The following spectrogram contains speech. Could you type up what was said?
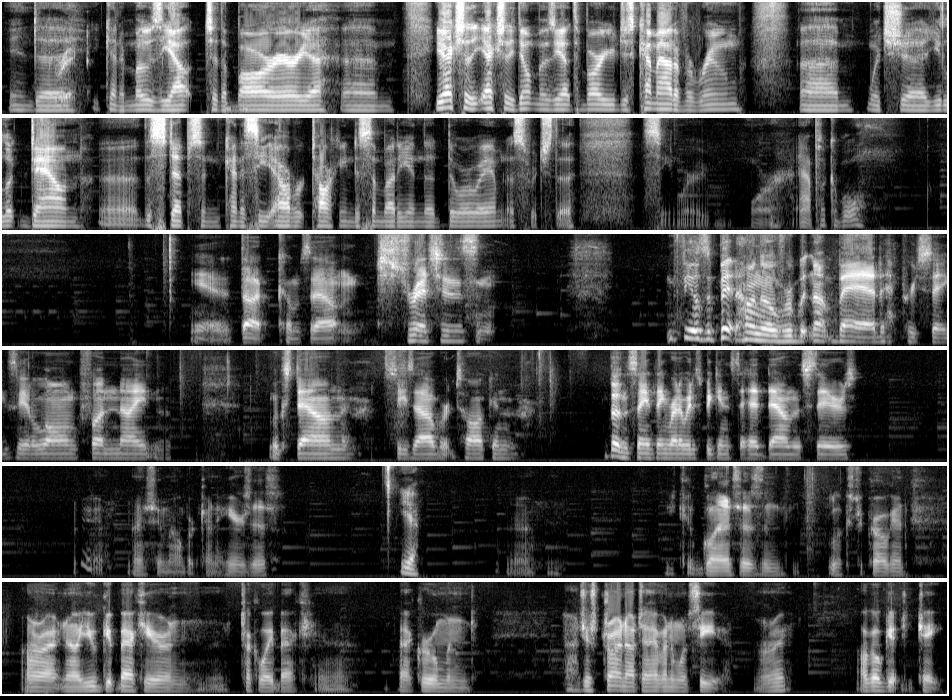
And uh, you kind of mosey out to the bar area. Um, you actually actually don't mosey out to the bar. You just come out of a room, um, which uh, you look down uh, the steps and kind of see Albert talking to somebody in the doorway. I'm gonna switch the scene where more applicable. Yeah, Doc comes out and stretches and feels a bit hungover, but not bad per se, 'cause he had a long, fun night. And looks down and sees Albert talking. Doesn't say anything right away, just begins to head down the stairs. Yeah, I assume Albert kind of hears this. Yeah. Yeah. He glances and looks to Krogan. All right, now you get back here and tuck away back, uh, back room, and uh, just try not to have anyone see you. All right. I'll go get Kate.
